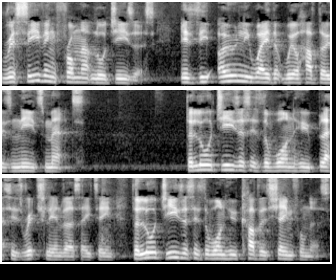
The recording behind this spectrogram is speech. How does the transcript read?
Receiving from that Lord Jesus is the only way that we'll have those needs met. The Lord Jesus is the one who blesses richly in verse 18. The Lord Jesus is the one who covers shamefulness.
